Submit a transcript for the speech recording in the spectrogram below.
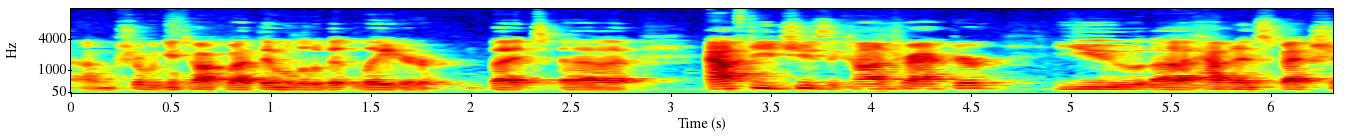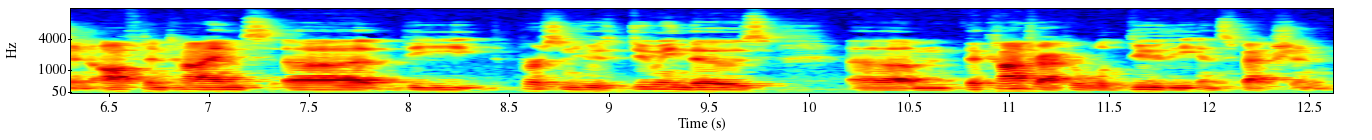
I'm sure we can talk about them a little bit later. But uh, after you choose the contractor, you uh, have an inspection. Oftentimes, uh, the person who's doing those um, the contractor will do the inspection.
